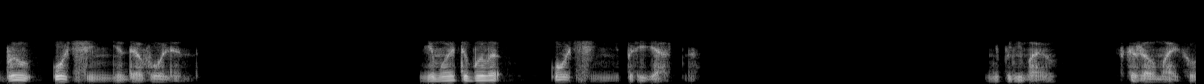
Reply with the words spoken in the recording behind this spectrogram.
был очень недоволен. Ему это было очень неприятно. «Не понимаю», — сказал Майкл.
